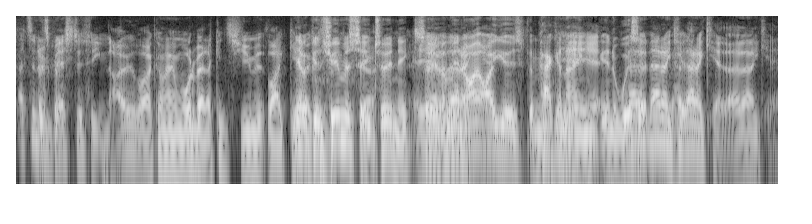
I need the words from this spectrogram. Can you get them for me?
That's an good. investor thing, though. Like, I mean, what about a consumer? Like, you Yeah, know, but consumers see yeah. too, Nick. So Yeah, I mean, I, I use the Packer Yeah, name yeah. in a wizard. They, they don't care. They don't care. They don't care.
